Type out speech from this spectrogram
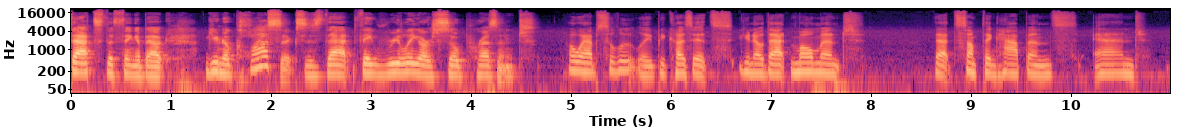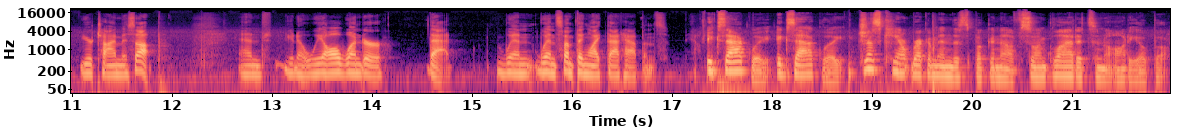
that's the thing about, you know, classics is that they really are so present. Oh, absolutely. Because it's, you know, that moment that something happens and your time is up. And, you know, we all wonder that when when something like that happens. Exactly, exactly. Just can't recommend this book enough, so I'm glad it's an audiobook.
